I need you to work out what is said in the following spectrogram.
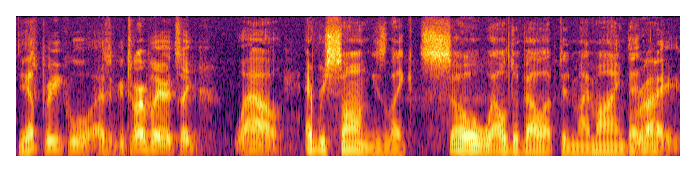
Yep. It's pretty cool. As a guitar player, it's like, wow. Every song is like so well developed in my mind that Right.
